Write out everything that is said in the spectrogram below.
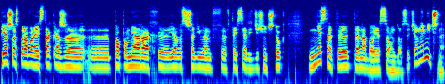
pierwsza sprawa jest taka, że e, po pomiarach e, ja wystrzeliłem w, w tej serii 10 sztuk. Niestety te naboje są dosyć anemiczne,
